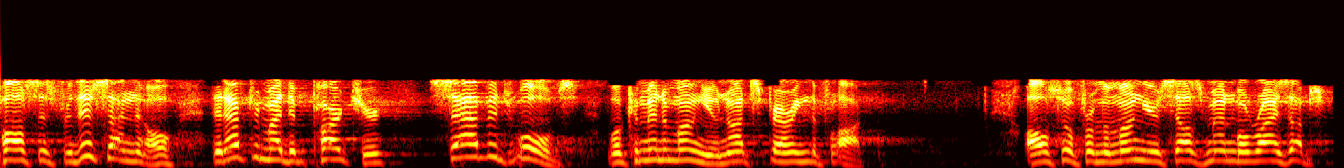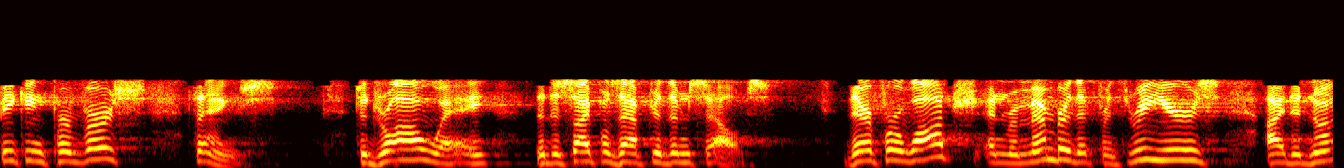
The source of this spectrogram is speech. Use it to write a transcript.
Paul says, For this I know, that after my departure, savage wolves will come in among you, not sparing the flock. Also from among yourselves men will rise up, speaking perverse things, to draw away the disciples after themselves. Therefore watch and remember that for three years I did not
